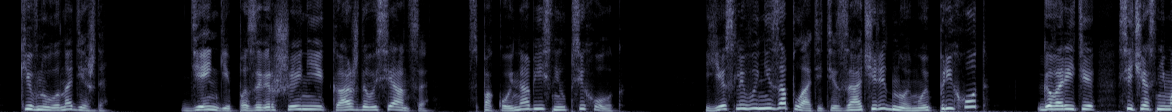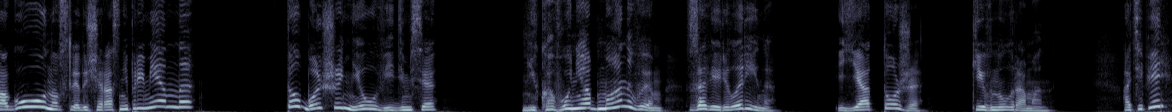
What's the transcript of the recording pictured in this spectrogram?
— кивнула Надежда. «Деньги по завершении каждого сеанса», — спокойно объяснил психолог. «Если вы не заплатите за очередной мой приход, говорите «сейчас не могу, но в следующий раз непременно», то больше не увидимся». «Никого не обманываем», — заверила Рина. «Я тоже», — кивнул Роман. А теперь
